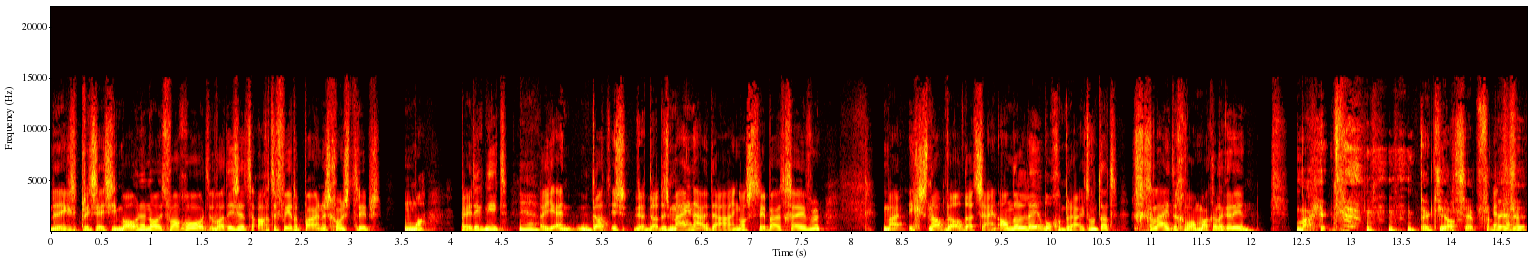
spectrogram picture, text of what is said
dan denk je, Prinses Simone nooit van gehoord. Wat is het? 48 pagina's gewoon strips? Maar, weet ik niet. Ja. Weet je, en dat is, dat is mijn uitdaging als stripuitgever. Maar ik snap wel dat zij een ander label gebruikt. Want dat glijdt er gewoon makkelijker in. Ik? Dankjewel, Seb, voor deze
